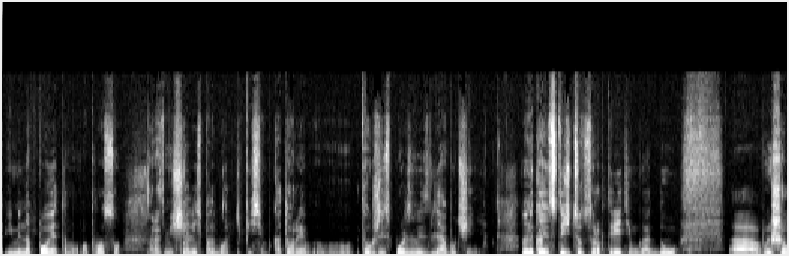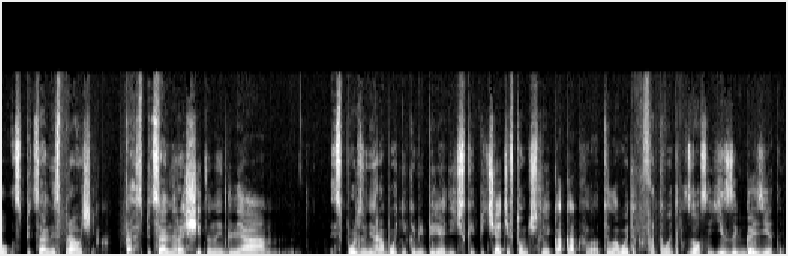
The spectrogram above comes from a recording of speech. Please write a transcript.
именно по этому вопросу размещались подборки писем, которые э, также использовались для обучения. Ну и, наконец, в 1943 году э, вышел специальный справочник, специально рассчитанный для использования работниками периодической печати, в том числе как, как тыловой, так и фронтовой, так назывался язык газеты,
